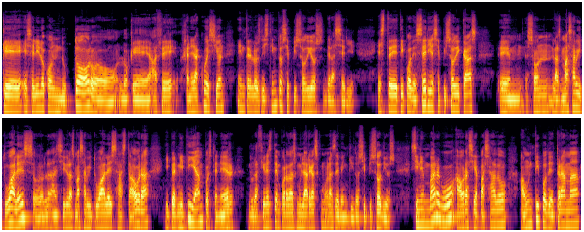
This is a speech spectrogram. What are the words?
que es el hilo conductor o lo que hace genera cohesión entre los distintos episodios de la serie. Este tipo de series episódicas em, son las más habituales o han sido las más habituales hasta ahora y permitían pues tener duraciones de temporadas muy largas como las de 22 episodios. Sin embargo, ahora se ha pasado a un tipo de trama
